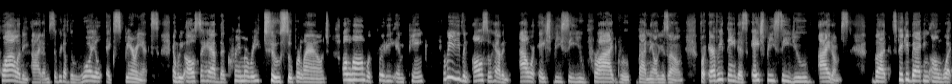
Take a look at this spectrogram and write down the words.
quality items. So we have the royal experience. And we also have the Creamery 2 Super Lounge, along with Pretty in Pink. We even also have an our HBCU Pride group by Nalia Zone for everything that's HBCU items. But speaking backing on what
